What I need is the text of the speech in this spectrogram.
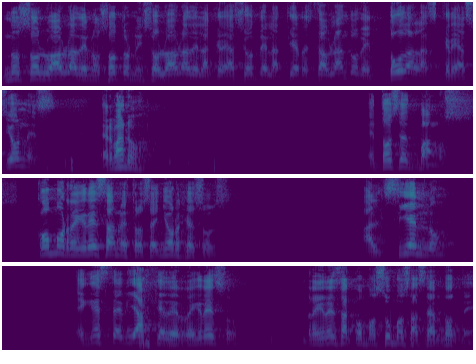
no solo habla de nosotros, ni solo habla de la creación de la tierra, está hablando de todas las creaciones. Hermano, entonces vamos. ¿Cómo regresa nuestro Señor Jesús? Al cielo en este viaje de regreso, regresa como sumo sacerdote.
